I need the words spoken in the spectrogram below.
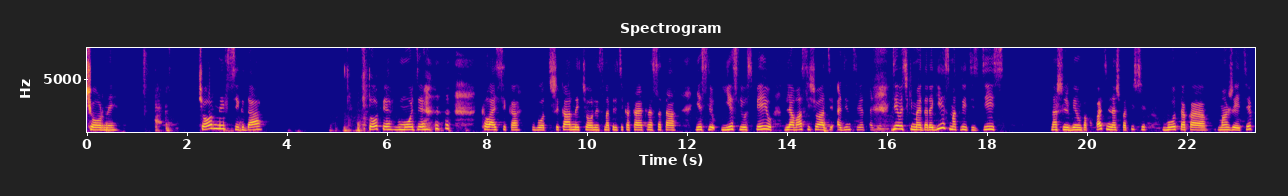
Черный. Черный всегда в топе, в моде. Классика. Вот, шикарный черный, смотрите, какая красота. Если, если успею, для вас еще один, один цвет одену. Девочки мои дорогие, смотрите, здесь наши любимые покупатели, наши подписчики. Вот такая мажетик,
